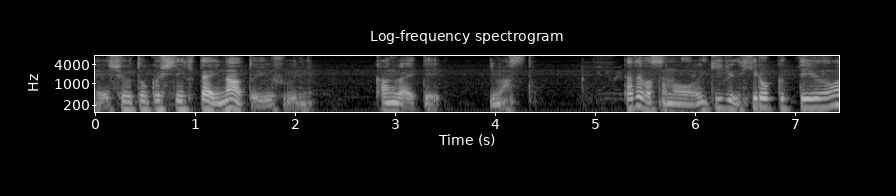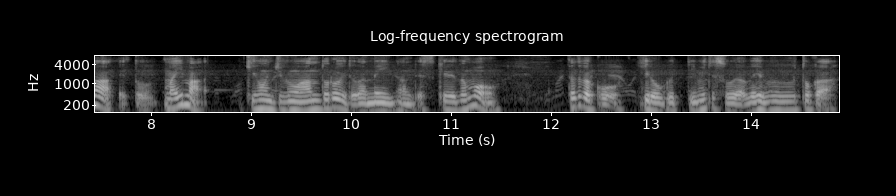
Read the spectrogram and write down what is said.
えー習得していきたいなというふうに考えていますと。例えばその技術広くっていうのは、えっとまあ、今基本自分は Android がメインなんですけれども例えばこう広くって意味でそれは Web とか、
